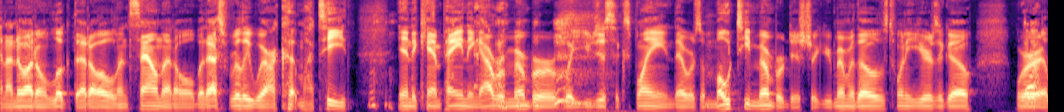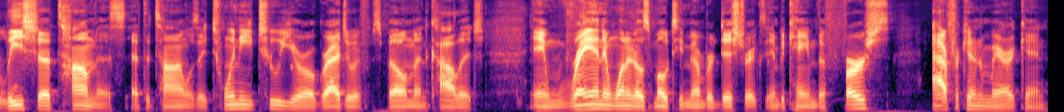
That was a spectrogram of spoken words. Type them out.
and I know I don't look that old and sound that old, but that's really where I cut my teeth in the campaigning. I remember what you just explained. There was a multi-member district. You remember those 20 years ago, where yeah. Alisha Thomas at the time was a 22-year-old graduate from Spelman College, and ran in one of those multi-member districts and became the first African American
